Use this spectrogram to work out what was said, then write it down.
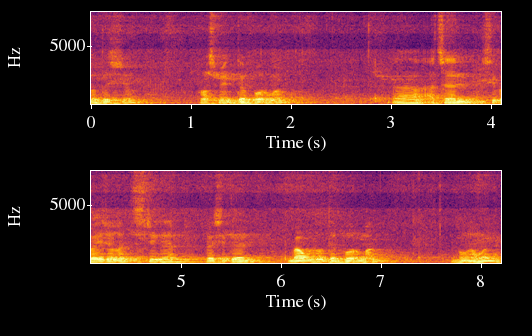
সদস্য প্রস্মিত দেববর্মা। আছেন সিপাহীজলা ডিস্ট্রিক্টের প্রেসিডেন্ট বাবলু দেববর্মা এবং আমাদের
